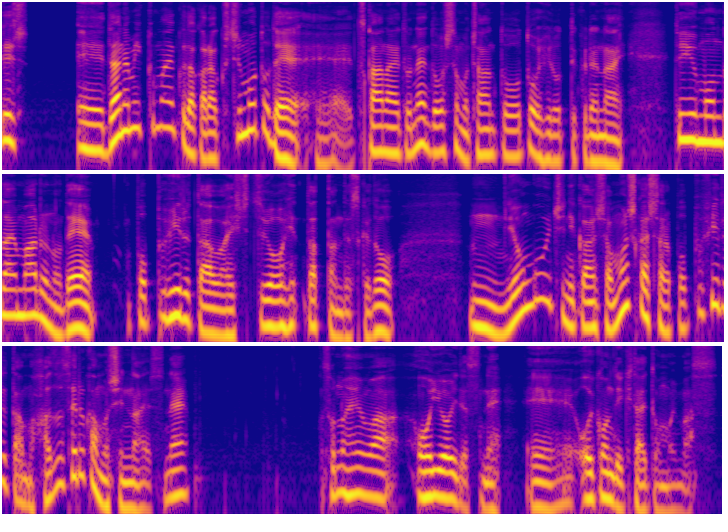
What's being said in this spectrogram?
で、えー、ダイナミックマイクだから口元で、えー、使わないとねどうしてもちゃんと音を拾ってくれないっていう問題もあるのでポップフィルターは必要だったんですけど、うん、451に関してはもしかしたらポップフィルターも外せるかもしれないですね。その辺はおいおいですね、えー、追い込んでいきたいと思います。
